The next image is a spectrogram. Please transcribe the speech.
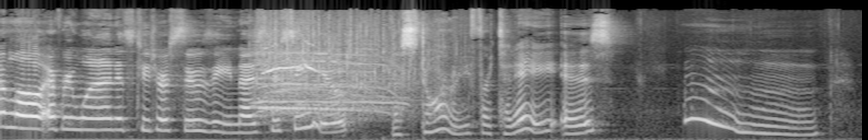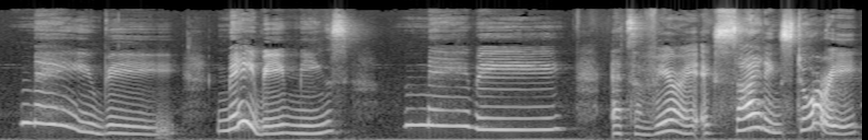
Hello, everyone. It's Teacher Susie. Nice to see you. The story for today is hmm, maybe. Maybe means maybe. It's a very exciting story.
